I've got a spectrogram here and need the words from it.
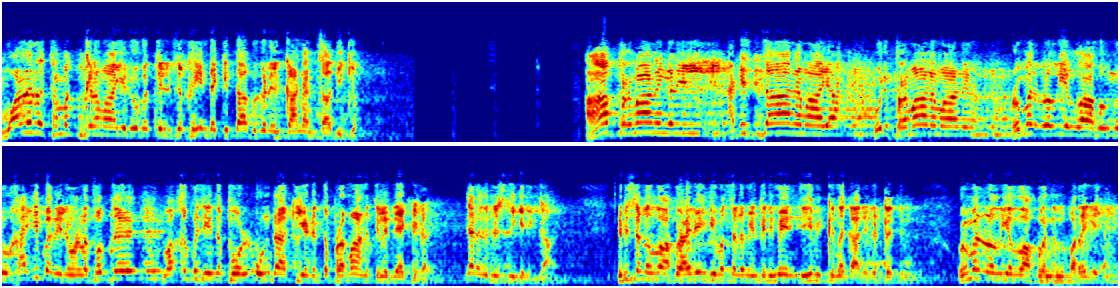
വളരെ സമഗ്രമായ രൂപത്തിൽ ഫിഖിന്റെ കിതാബുകളിൽ കാണാൻ സാധിക്കും. ആ പ്രമാണങ്ങളിൽ അടിസ്ഥാനമായ ഒരു പ്രമാണമാണ് ഉമർ അൻഹു ഹൈബറിലുള്ള സ്വത്ത് വഖഫ് ചെയ്തപ്പോൾ ഉണ്ടാക്കിയെടുത്ത പ്രമാണത്തിലെ രേഖകൾ. ഞാനത് വിശദീകരിക്കാം. നബി സല്ലല്ലാഹു അലൈഹി വസല്ലമയെ തിരുമേനി ജീവിക്കുന്ന കാലഘട്ടത്തിൽ ഉമർ റളിയല്ലാഹു അള്ളാഹു എന്ന് പറയുകയാണ്.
